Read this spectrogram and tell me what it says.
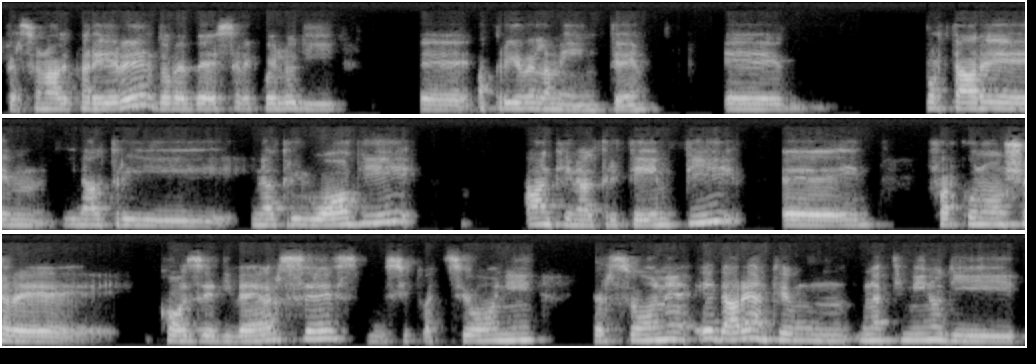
personale parere, dovrebbe essere quello di eh, aprire la mente, portare mm, in altri, in altri, luoghi, anche in altri tempi, eh, far conoscere cose diverse, situazioni, persone e dare anche un, un attimino di,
